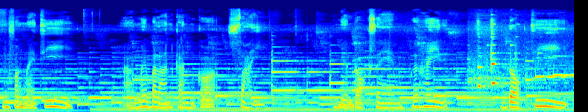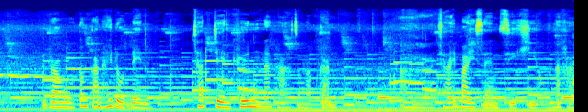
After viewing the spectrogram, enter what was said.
หรือฝั่งไหนที่ไม่บาลานซ์กันก็ใส่เนี่ยดอกแซมเพื่อให้ดอกที่เราต้องการให้โดดเด่นชัดเจนขึ้นนะคะสำหรับการ ใช้ใบแซมสีเขียวนะคะ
